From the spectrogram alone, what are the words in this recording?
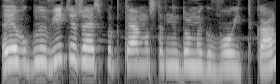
Ej, w ogóle wiecie, że ja spotkałem ostatnio domek Wojtka?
